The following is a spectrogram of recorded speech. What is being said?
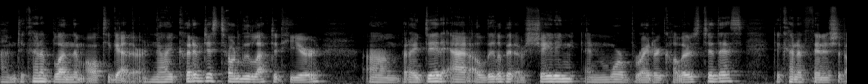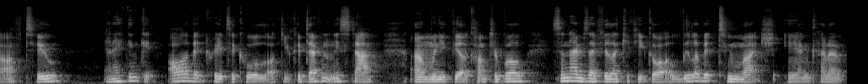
um, to kind of blend them all together. Now I could have just totally left it here, um, but I did add a little bit of shading and more brighter colors to this to kind of finish it off too. and I think all of it creates a cool look. You could definitely stop um, when you feel comfortable. Sometimes I feel like if you go a little bit too much and kind of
